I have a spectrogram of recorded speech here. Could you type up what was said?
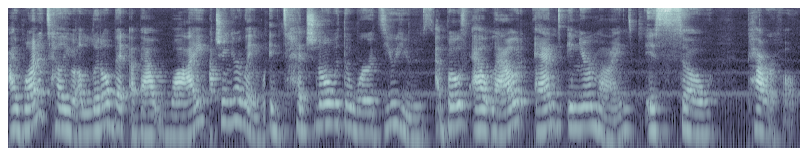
I want to tell you a little bit about why watching your language, intentional with the words you use, both out loud and in your mind, is so powerful.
